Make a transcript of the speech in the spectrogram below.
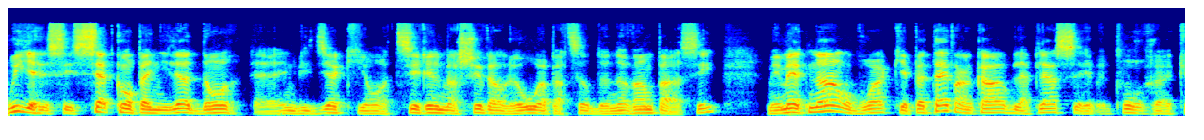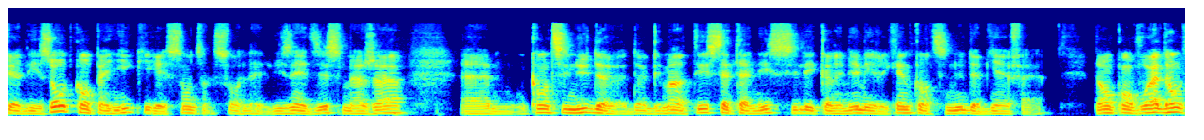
oui, il y a ces sept compagnies-là, dont euh, Nvidia, qui ont tiré le marché vers le haut à partir de novembre passé. Mais maintenant, on voit qu'il y a peut-être encore de la place pour que les autres compagnies qui sont sur les indices majeurs continuent d'augmenter cette année si l'économie américaine continue de bien faire. Donc, on voit donc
